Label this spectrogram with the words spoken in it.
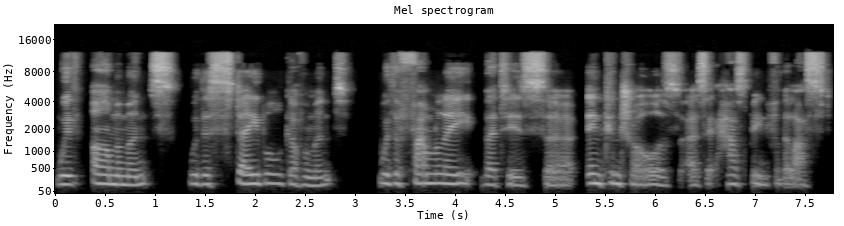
with armaments, with a stable government, with a family that is uh, in control as, as it has been for the last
